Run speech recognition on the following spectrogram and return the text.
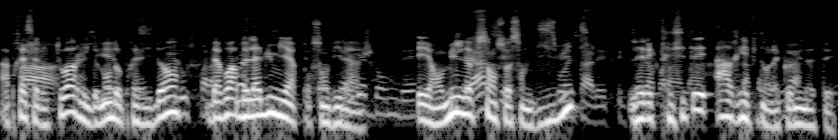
Après sa victoire, il demande au président d'avoir de la lumière pour son village. Et en 1978, l'électricité arrive dans la communauté.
